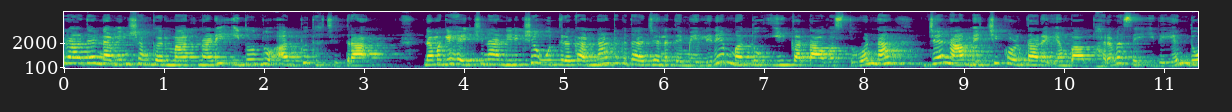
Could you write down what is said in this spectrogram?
ನಟರಾದ ನವೀನ್ ಶಂಕರ್ ಮಾತನಾಡಿ, ಇದೊಂದು ಅದ್ಭುತ ಚಿತ್ರ. ನಮಗೆ ಹೆಚ್ಚಿನ ನಿರೀಕ್ಷೆ ಉತ್ತರ ಕರ್ನಾಟಕದ ಜನತೆ ಮೇಲಿದೆ ಮತ್ತು ಈ ಕಥಾವಸ್ತುವನ್ನು ಜನ ಮೆಚ್ಚಿಕೊಳ್ತಾರೆ ಎಂಬ ಭರವಸೆ ಇದೆ ಎಂದು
